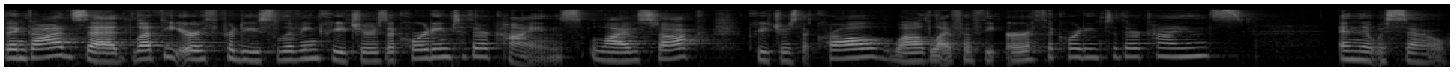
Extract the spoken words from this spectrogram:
Then God said, Let the earth produce living creatures according to their kinds, livestock, creatures that crawl, wildlife of the earth according to their kinds. And it was so.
